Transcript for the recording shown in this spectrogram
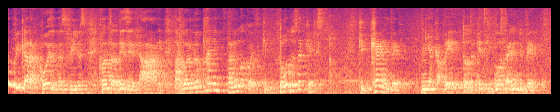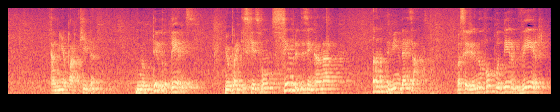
Eu vi cada coisa, meus filhos, quanto a desejarem. Agora, meu pai me falou uma coisa: que todos aqueles que querem ver minha caveira, todos aqueles que gostariam de ver a minha partida no tempo deles, meu pai disse que eles vão sempre desencarnar antes de mim 10 anos. Ou seja, não vão poder ver.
